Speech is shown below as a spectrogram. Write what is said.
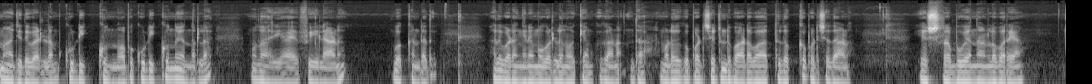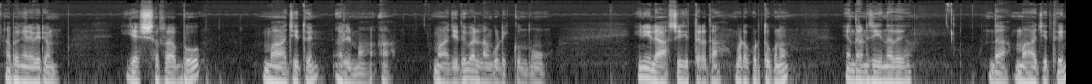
മാജിദ് വെള്ളം കുടിക്കുന്നു. അപ്പോൾ കുടിക്കുന്നു എന്നുള്ള മുതാരിയായ ഫീലാണ് വെക്കേണ്ടത്. അത് ഇവിടെ ഇങ്ങനെ മുകളിൽ നോക്കി നമുക്ക് കാണാം. എന്താ നമ്മളൊക്കെ പഠിച്ചിട്ടുണ്ട്. പാഠഭാഗത്ത് ഇതൊക്കെ പഠിച്ചതാണ്. യഷ്റബു എന്നാണല്ലോ പറയാം. അപ്പോൾ എങ്ങനെ വരും? യഷ്റബു മാജിദുൻ അൽമാ. മാജിദ് വെള്ളം കുടിക്കുന്നു. ഇനി ലാസ്റ്റ് ചിത്രത ഇവിടെ കൊടുത്തുക്കണു. എന്താണ് ചെയ്യുന്നത്? The Majid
